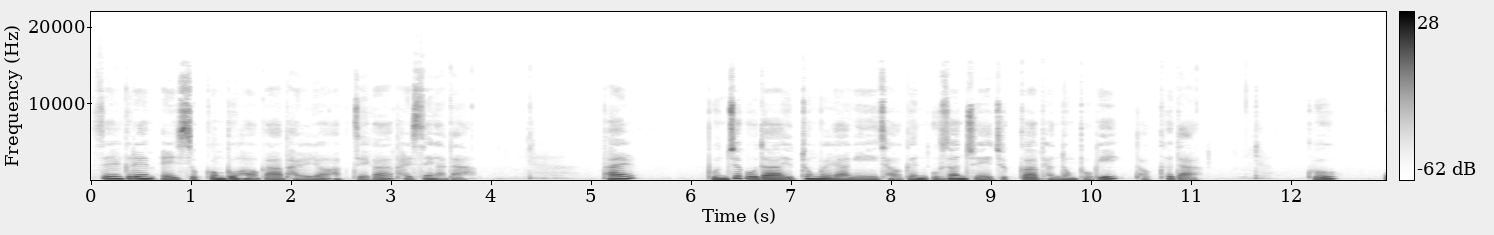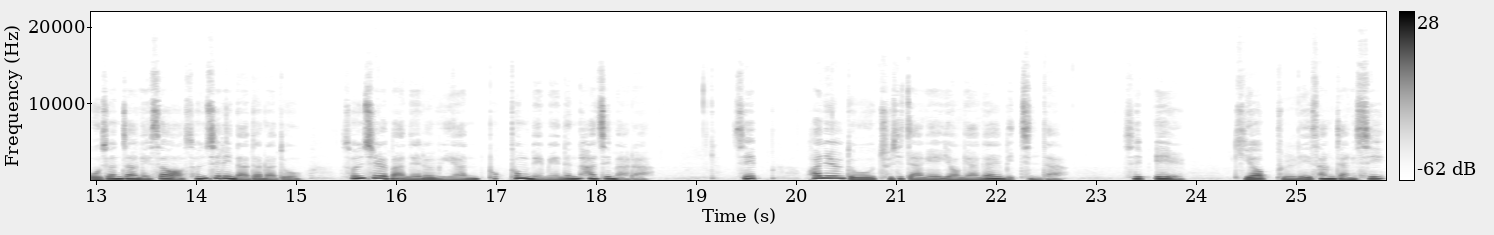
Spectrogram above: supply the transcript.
셀그램 엘시 조건부 허가 반려 악재가 발생하다. 8. 본주보다 유통 물량이 적은 우선주의 주가 변동폭이 더 크다. 9. 오전장에서 손실이 나더라도 손실 만회를 위한 폭풍 매매는 하지 마라. 10. 환율도 주시장에 영향을 미친다. 11. 기업 분리 상장 시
